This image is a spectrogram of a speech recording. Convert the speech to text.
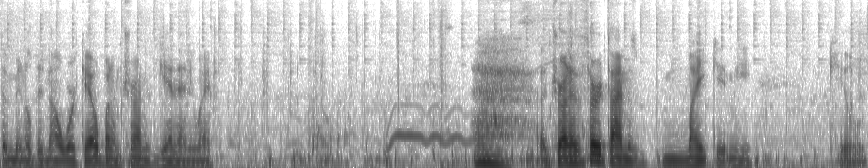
The middle did not work out, but I'm trying it again anyway. I'm trying it the third time. This might get me killed,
